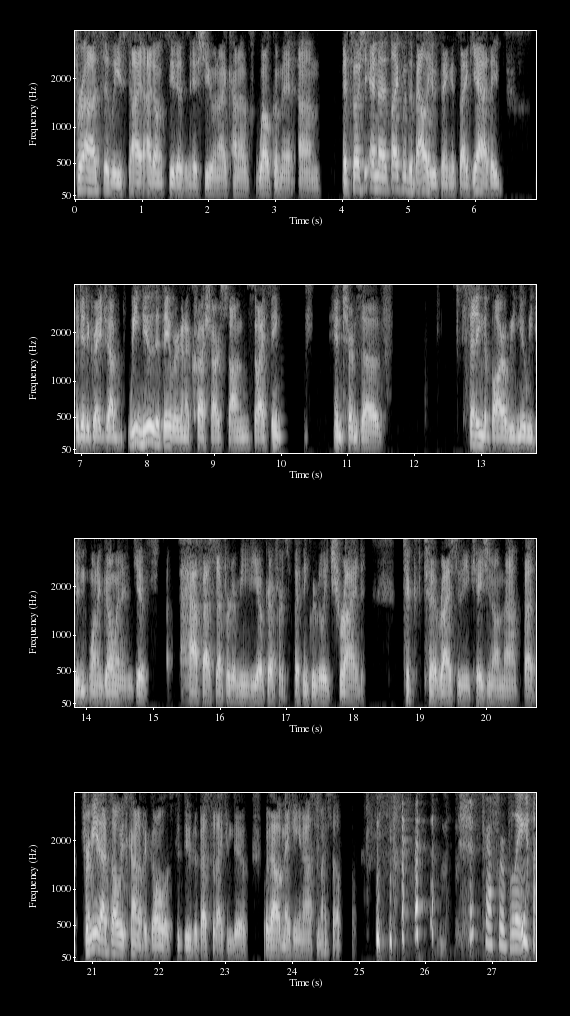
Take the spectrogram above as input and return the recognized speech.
for us, at least, I, I don't see it as an issue and I kind of welcome it. Um, especially, and uh, like with the Ballyhoo thing, it's like, yeah, they, they did a great job. We knew that they were going to crush our songs. So I think in terms of setting the bar, we knew we didn't want to go in and give a half-ass effort or mediocre efforts. I think we really tried to to rise to the occasion on that. But for me, that's always kind of the goal is to do the best that I can do without making an ass of myself. Preferably.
